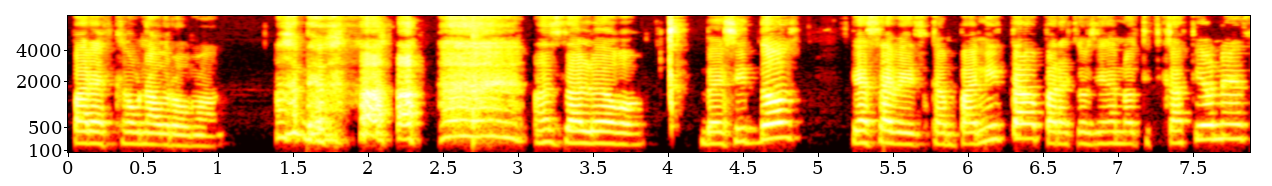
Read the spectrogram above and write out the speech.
parezca una broma. Hasta luego. Besitos. Ya sabéis, campanita para que os lleguen notificaciones.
